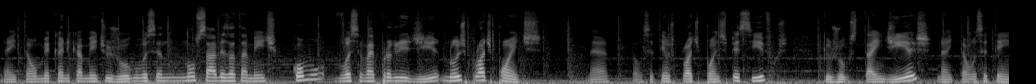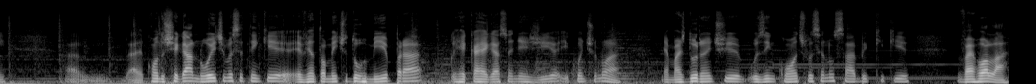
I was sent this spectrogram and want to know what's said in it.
Né? Então, mecanicamente, o jogo você não sabe exatamente como você vai progredir nos plot points né? Então você tem os plot points específicos, porque o jogo está em dias, né? Então você tem uh, quando chegar a noite você tem que eventualmente dormir para recarregar sua energia e continuar. Né? Mas durante os encontros você não sabe o que, que vai rolar,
